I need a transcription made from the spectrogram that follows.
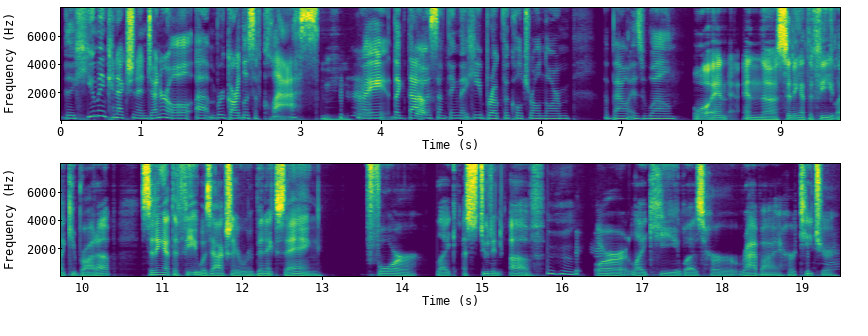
the human connection in general, um, regardless of class, Mhm. right? Like that Yeah. was something that he broke the cultural norm about as well. well and and the sitting at the feet like you brought up sitting at the feet was actually a rabbinic saying for like a student of hmm or like he was her rabbi her teacher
